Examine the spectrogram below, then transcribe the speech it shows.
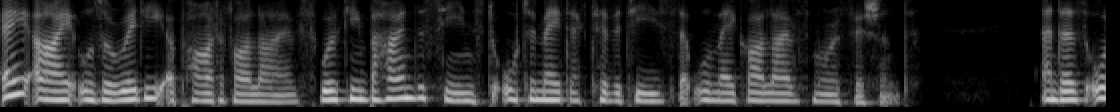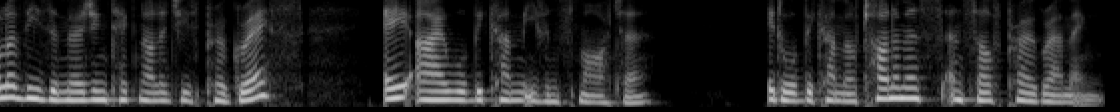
AI was already a part of our lives, working behind the scenes to automate activities that will make our lives more efficient. And as all of these emerging technologies progress, AI will become even smarter. It will become autonomous and self programming,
